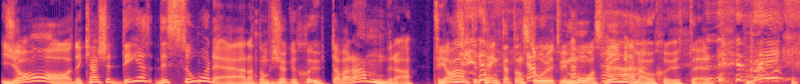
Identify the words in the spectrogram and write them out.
Ja, det kanske det, det är så det är, att de försöker skjuta varandra. För jag har alltid tänkt att de står ute vid måsvingarna och skjuter. nej,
